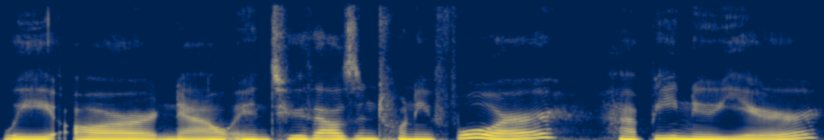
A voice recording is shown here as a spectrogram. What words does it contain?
We are now in 2024. Happy New Year.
